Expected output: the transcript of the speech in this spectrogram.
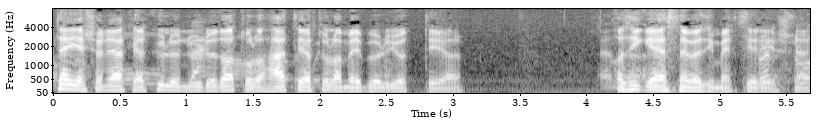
Teljesen el kell különülnöd attól a háttértől, amelyből jöttél. Az ige ezt nevezi megtérésnek.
